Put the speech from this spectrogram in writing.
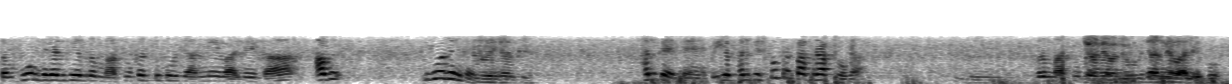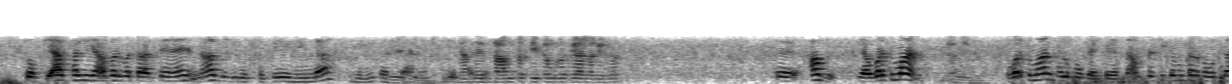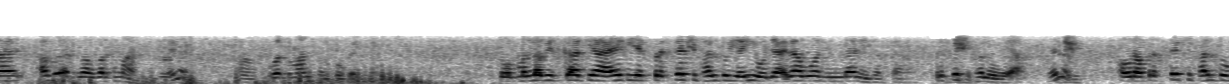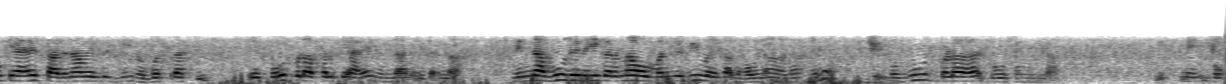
संपूर्ण जगत के ब्रह्मात्मकत्व को जानने वाले का अब प्रयोजन कहते हैं। फल कहते हैं। तो ये फल किसको प्राप्त होगा? ब्रह्मात्मक जानने वाले को तो क्या फल यहाँ पर बताते हैं? ना सके निंदा नहीं करता है। ये शाम प्रतिकम को क्या लगेगा? अब या वर्तमान? वर्तमान फल को कहते हैं। शाम प्रतिकम कर होता है अब अथवा वर्तमान है ना? हाँ वर्तमान फल को कहते हैं। तो मतलब इसका क्या है कि एक प्रत्यक्ष फल तो यही हो जाएगा वो निंदा नहीं करता है। प्रत्यक्ष फल हो गया है ना? और अप्रत्यक्ष फल तो क्या है? साधना में वृद्धि भगवत प्राप्ति। एक बहुत बड़ा फल क्या है? निंदा नहीं करना। निंदा मुँह से नहीं करना और मन में भी वैसा भावना आना है ना? बहुत बड़ा दोष है निंदा। इसमें ही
